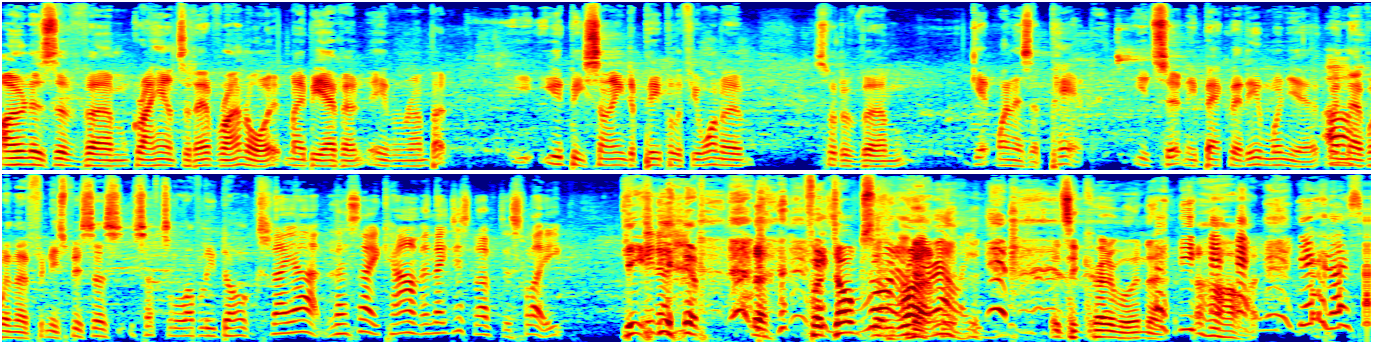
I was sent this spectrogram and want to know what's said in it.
owners of um, greyhounds that have run, or maybe haven't even run, but y- you'd be saying to people if you want to sort of um, get one as a pet, you'd certainly back that in, wouldn't you? When Oh. they when they finish, because they're such lovely dogs. They are. They're so calm and they just love to sleep. You Yeah, know. yeah, the- for It's dogs right that run. It's incredible, isn't it? yeah. yeah, they're so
